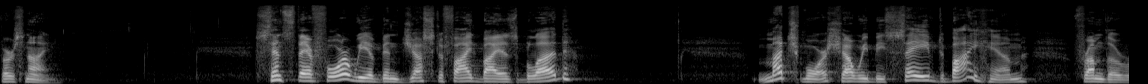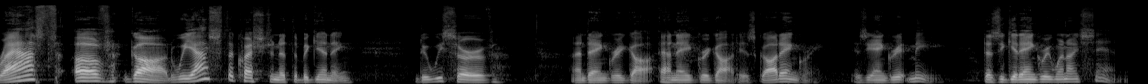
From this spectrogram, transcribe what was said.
Verse 9. Since therefore we have been justified by his blood, much more shall we be saved by him from the wrath of God. We asked the question at the beginning do we serve an angry God? An angry God. Is God angry? Is he angry at me? Does he get angry when I sin?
